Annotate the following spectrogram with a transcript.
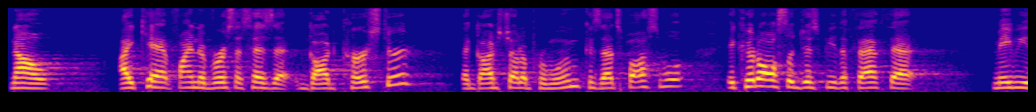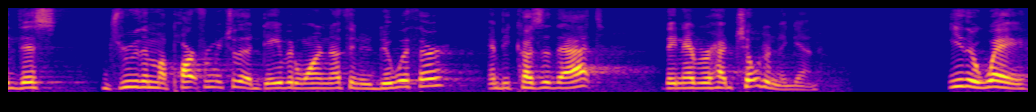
Now, I can't find a verse that says that God cursed her, that God shut up her womb, because that's possible. It could also just be the fact that maybe this drew them apart from each other, that David wanted nothing to do with her, and because of that, they never had children again. Either way,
